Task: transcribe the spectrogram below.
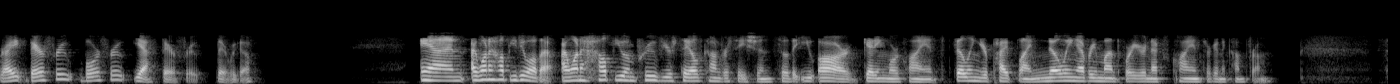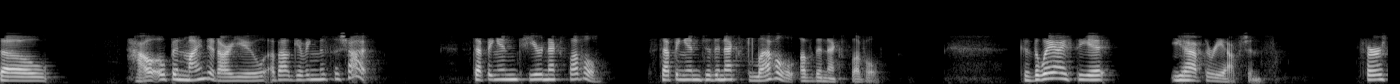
right? Bear fruit, bore fruit? Yeah, bear fruit. There we go. And I want to help you do all that. I want to help you improve your sales conversation so that you are getting more clients, filling your pipeline, knowing every month where your next clients are going to come from. So, how open minded are you about giving this a shot? Stepping into your next level, stepping into the next level of the next level. Because the way I see it, you have three options. First,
